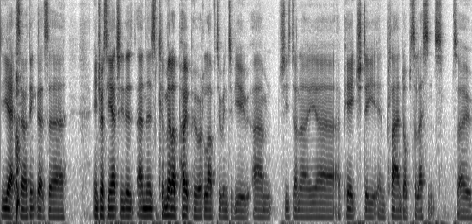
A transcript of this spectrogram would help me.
yeah. So I think that's a interesting actually. There's, and there's Camilla Pope who I'd love to interview. Um, she's done a, uh, a PhD in planned obsolescence. So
